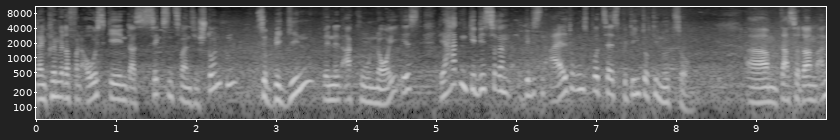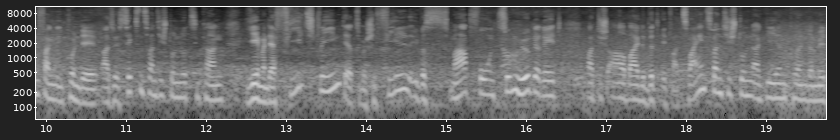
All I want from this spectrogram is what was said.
dann können wir davon ausgehen, dass 26 Stunden zu Beginn, wenn ein Akku neu ist, der hat einen gewissen, gewissen Alterungsprozess bedingt durch die Nutzung. Ähm, dass er da am Anfang den Kunde also 26 Stunden nutzen kann. Jemand, der viel streamt, der zum Beispiel viel über das Smartphone zum Hörgerät praktisch arbeitet, wird etwa 22 Stunden agieren können damit.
